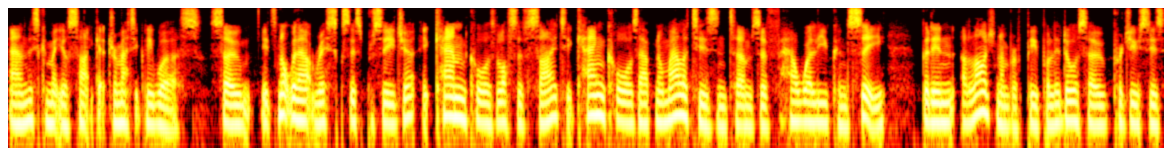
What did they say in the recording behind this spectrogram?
and this can make your sight get dramatically worse. So it's not without risks, this procedure. It can cause loss of sight, it can cause abnormalities in terms of how well you can see, but in a large number of people, it also produces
